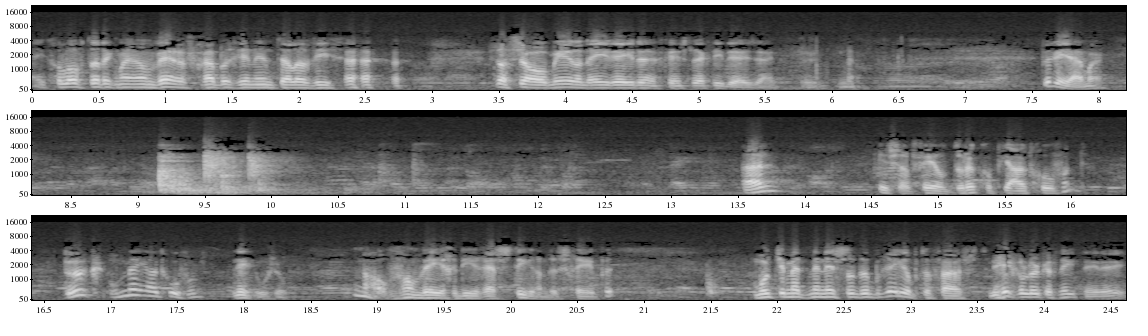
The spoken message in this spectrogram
Ik geloof dat ik maar een werf ga beginnen in Tel Aviv. Dat zou meer dan één reden geen slecht idee zijn. Nou. Begin jij maar. en? Is er veel druk op je uitgeoefend? Druk om mij uitgeoefend? Nee, hoezo? Nou, vanwege die resterende schepen. Moet je met minister De Bree op de vuist? Nee, gelukkig niet. Nee, nee.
